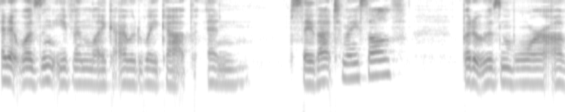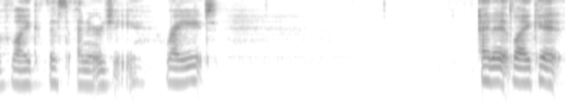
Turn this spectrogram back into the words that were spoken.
And it wasn't even like I would wake up and say that to myself, but it was more of like this energy, right? And it like it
